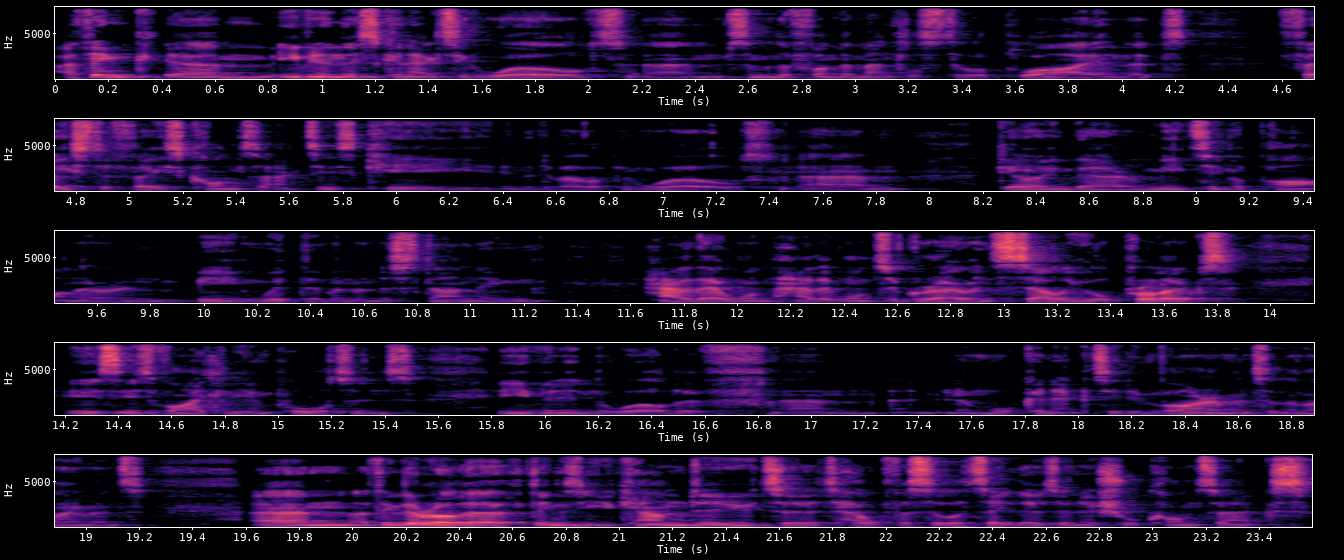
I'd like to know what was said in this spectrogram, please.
I think um, even in this connected world, um, some of the fundamentals still apply and that face-to-face contact is key in the developing world. Um, going there and meeting a partner and being with them and understanding how they want, how they want to grow and sell your products is, is vitally important, even in the world of um, a more connected environment at the moment. Um, I think there are other things that you can do to, to help facilitate those initial contacts.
